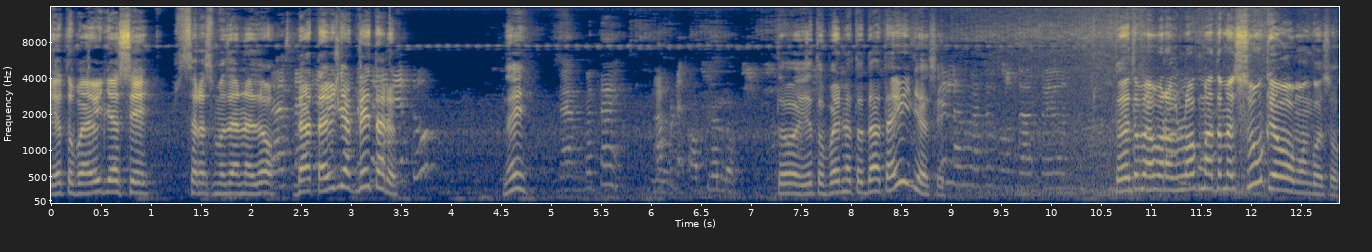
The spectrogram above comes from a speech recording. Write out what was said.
એ તો ભાઈ આવી જશે સરસ મજાના જો. દાંત આવી ગયા નહીં તારો? નહીં? તો એ તો ભાઈને તો દાંત આવી જશે તો એ તો ભાઈ અમારા બ્લોગમાં તમે શું કહેવા માંગો છો?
